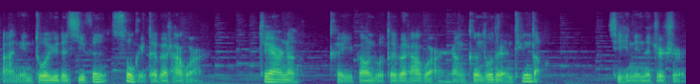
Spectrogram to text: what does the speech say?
把您多余的积分送给德标茶馆，这样呢可以帮助德标茶馆让更多的人听到。谢谢您的支持。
